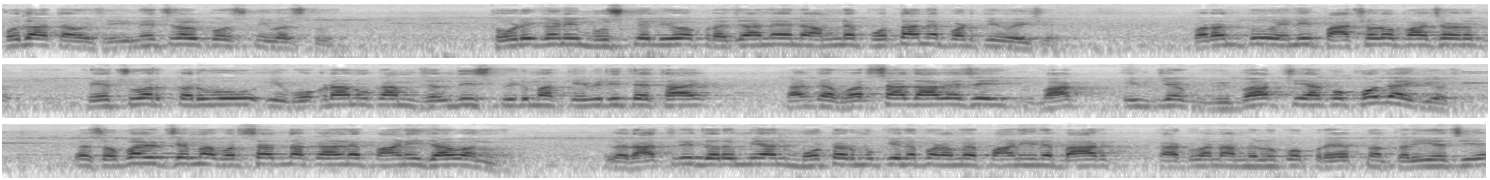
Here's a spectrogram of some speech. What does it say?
ખોદાતા હોય છે. એ નેચરલ કોર્સની વસ્તુ છે. થોડી ઘણી મુશ્કેલીઓ પ્રજાને અને અમને પોતાને પડતી હોય છે. પરંતુ એની પાછળો પાછળ પેચવર્ક કરવું, એ વોકડાનું કામ જલ્દી સ્પીડમાં કેવી રીતે થાય? કારણ કે વરસાદ આવે છે એ ભાગ એ જે વિભાગ છે આખો ખોદાઈ ગયો છે. એટલે સ્વાભાવિક છે એમાં વરસાદના કારણે પાણી જવાનું છે. એટલે રાત્રિ દરમિયાન મોટર મૂકીને પણ અમે પાણીને બહાર કાઢવાના અમે લોકો પ્રયત્ન કરીએ છીએ.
